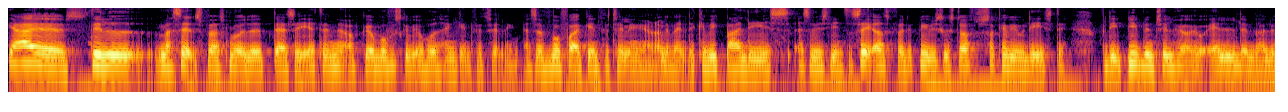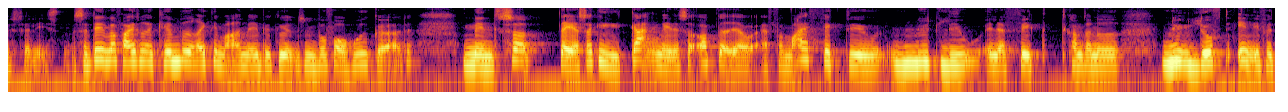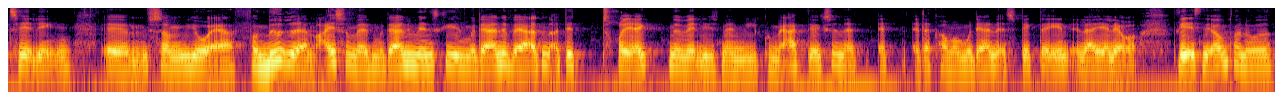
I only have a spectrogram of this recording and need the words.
Jeg øh, stillede mig selv spørgsmålet, da jeg sagde ja til den her opgave, hvorfor skal vi overhovedet have en genfortælling? Altså, hvorfor er genfortællinger relevante? Kan vi ikke bare læse? Altså, hvis vi interesserer os for det bibelske stof, så kan vi jo læse det. Fordi Bibelen tilhører jo alle dem, der har lyst til at læse den. Så det var faktisk noget, jeg kæmpede rigtig meget med i begyndelsen. Hvorfor overhovedet gøre det? Men så da jeg så gik i gang med det, så opdagede jeg jo, at for mig fik det jo nyt liv, eller fik, kom der noget ny luft ind i fortællingen, øh, som jo er formidlet af mig, som er et moderne menneske i en moderne verden, og det tror jeg ikke nødvendigvis, man ville kunne mærke. Det er jo ikke sådan, at, at, at der kommer moderne aspekter ind, eller at jeg laver væsentligt om på noget.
